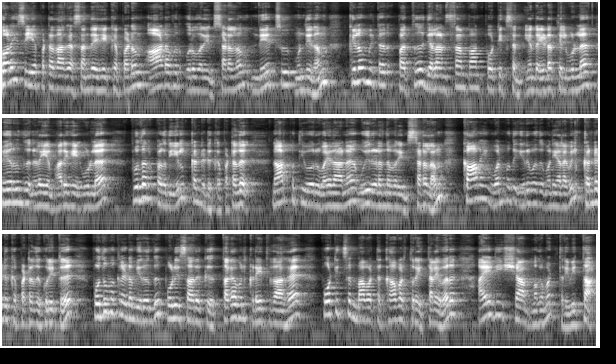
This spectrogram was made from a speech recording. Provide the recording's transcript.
கொலை செய்யப்பட்டதாக சந்தேகிக்கப்படும் ஆடவர் ஒருவரின் சடலம் நேற்று முன்தினம் கிலோமீட்டர் பத்து ஜலான் ஸ்ரம்பான் போட்டிக்சன் என்ற இடத்தில் உள்ள பேருந்து நிலையம் அருகே உள்ள புதர் பகுதியில் கண்டெடுக்கப்பட்டது. நாற்பத்தி ஒரு வயதான உயிரிழந்தவரின் சடலம் காலை ஒன்பது இருபது மணி அளவில் கண்டெடுக்கப்பட்டது குறித்து பொதுமக்களிடம் இருந்து போலீசாருக்கு தகவல் கிடைத்ததாக போட்டிக்சன் மாவட்ட காவல்துறை தலைவர் ஐடி ஷா முகமது தெரிவித்தார்.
